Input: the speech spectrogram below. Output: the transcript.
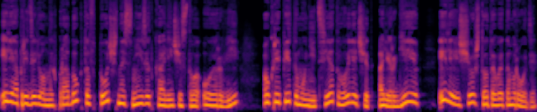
или определенных продуктов точно снизит количество ОРВИ, укрепит иммунитет, вылечит аллергию или еще что-то в этом роде,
